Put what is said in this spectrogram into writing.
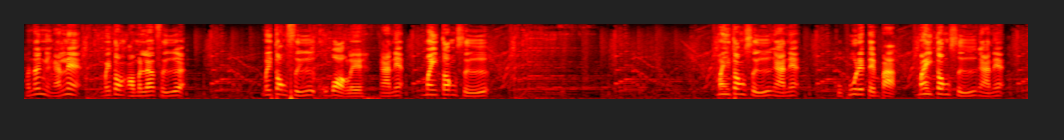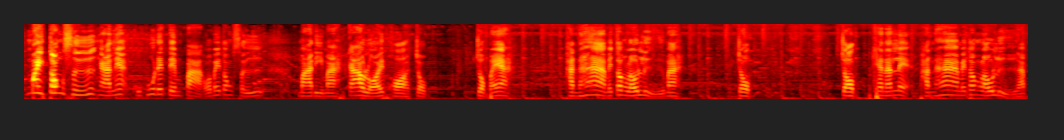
มันต้องอย่างนั้นแหละ ไม่ต้องเอามันแล้วซื้อ ไม่ต้องซื้อ กูบอกเลย งานเนี้ย ไม่ต้องซื้อ ไม่ต้องซื้องานเนี้ย กูพูดได้เต็มปาก ไม่ต้องซื้องานเนี้ยไม่ต้องซื้องานเนี้ยกูพูดได้เต็มปากว่าไม่ต้องซื้อมาดีมา 900 พอจบ จบไหมอะพันห้าไม่ต้องเล้าหรือมา จบ จบแค่นั้นแหละพันห้าไม่ต้องเล้าหรือครับ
